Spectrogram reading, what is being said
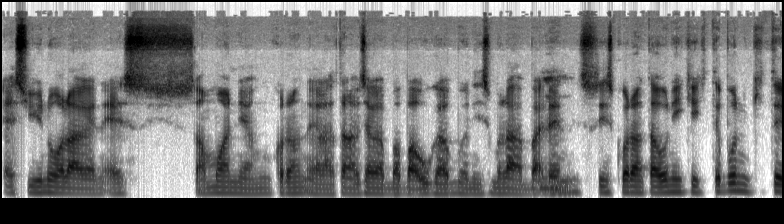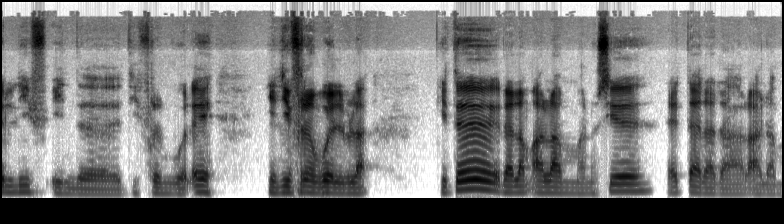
As you know lah kan As someone yang Korang eh, tak nak cakap Bapak agama ni semua lah But then Since korang tahu ni Kita pun kita live in the Different world Eh In different world pula Kita dalam alam manusia Kita ada dalam alam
